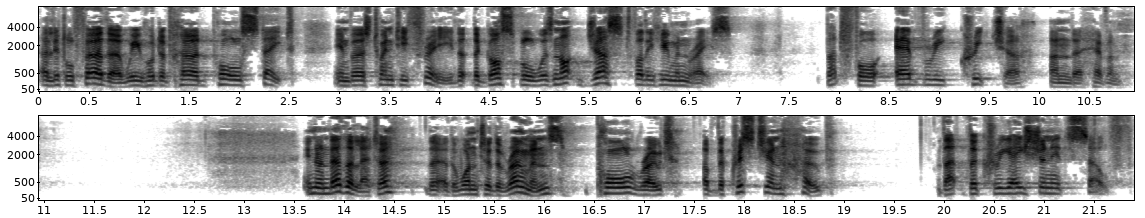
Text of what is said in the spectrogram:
a little further, we would have heard Paul state in verse 23 that the gospel was not just for the human race, but for every creature under heaven. In another letter, the, the one to the Romans, Paul wrote of the Christian hope that the creation itself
